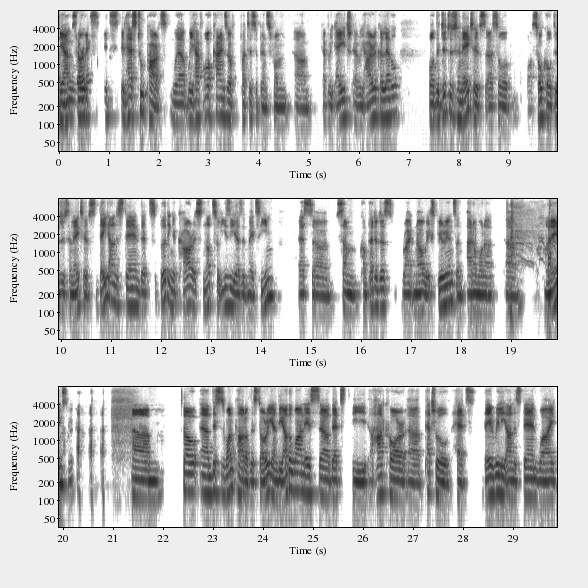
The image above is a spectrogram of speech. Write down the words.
yeah, so it's, it's, it has two parts where we have all kinds of participants from um, every age, every hierarchical level. for the digital natives, uh, so or so-called digital natives, they understand that building a car is not so easy as it may seem, as uh, some competitors right now experience, and I don't want to uh, names. um, so um, this is one part of the story, and the other one is uh, that the hardcore uh, petrol heads they really understand why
